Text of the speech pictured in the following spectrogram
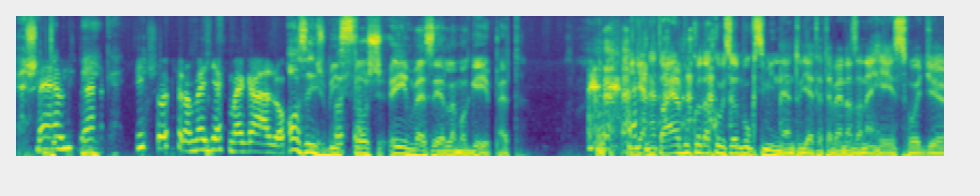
eset. Nem, még nem. egy. Biztosra megyek, megállok. az is biztos, én vezérlem a gépet. Igen, hát ha elbukod, akkor viszont buksz mindent, ugye, tehát ebben az a nehéz, hogy,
